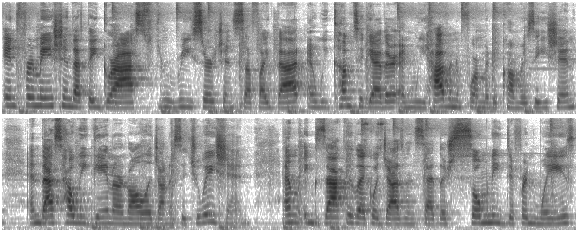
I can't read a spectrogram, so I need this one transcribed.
information that they grasp through research and stuff like that and we come together and we have an informative conversation and that's how we gain our knowledge on a situation. And exactly like what jasmine said there's so many different ways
